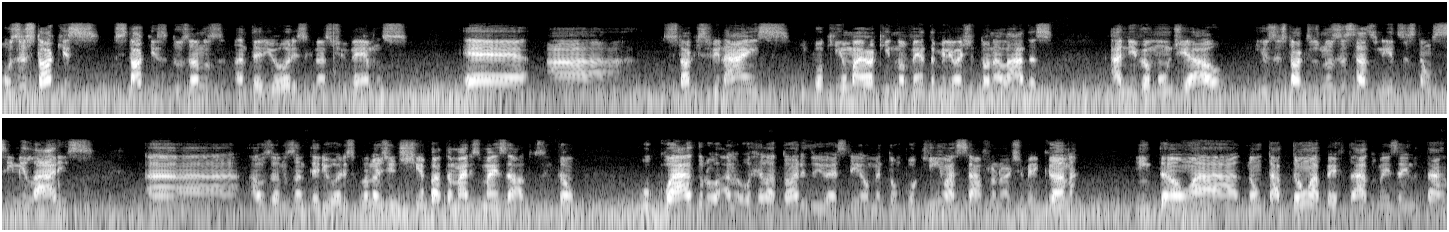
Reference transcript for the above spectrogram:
Os estoques, estoques dos anos anteriores que nós tivemos, é, a, estoques finais um pouquinho maior que 90 milhões de toneladas a nível mundial e os estoques nos Estados Unidos estão similares a, aos anos anteriores, quando a gente tinha patamares mais altos. Então, o quadro, o relatório do USDA aumentou um pouquinho a safra norte-americana, então a, não está tão apertado, mas ainda está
